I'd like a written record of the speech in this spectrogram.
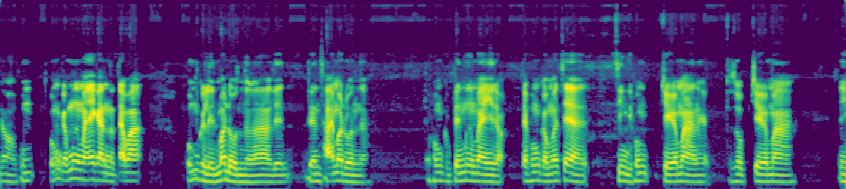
เนาะผมผมก็มือใหม่กัน แต่ว่า ผมก็เล่นมาดนแล้วนะเล่นเดินสายมาดนนะแต่ผมก็เป็นมือใหม่ดอกแต่ผมก็มาแชร์สิ่งที่ผมเจอมานะครับประสบเจอมานี่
